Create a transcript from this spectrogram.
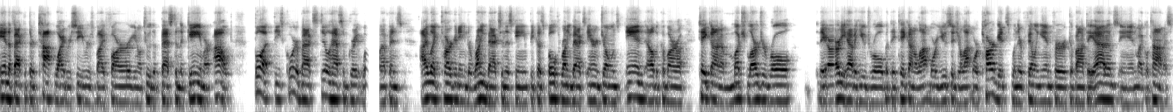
and the fact that their top wide receivers by far, you know, two of the best in the game are out, but these quarterbacks still have some great weapons. I like targeting the running backs in this game because both running backs, Aaron Jones and Alvin Kamara, take on a much larger role. They already have a huge role, but they take on a lot more usage and a lot more targets when they're filling in for Davante Adams and Michael Thomas.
